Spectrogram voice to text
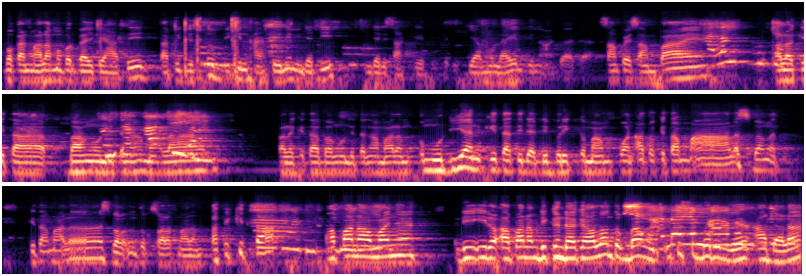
Bukan malah memperbaiki hati tapi justru bikin hati ini menjadi menjadi sakit. Qiyamul lail bila ibadah. Sampai-sampai kalau kita bangun di tengah malam kalau kita bangun di tengah malam, kemudian kita tidak diberi kemampuan atau kita males banget, kita males banget untuk sholat malam. Tapi kita apa namanya di apa namanya dikehendaki Allah untuk bangun itu sebenarnya adalah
